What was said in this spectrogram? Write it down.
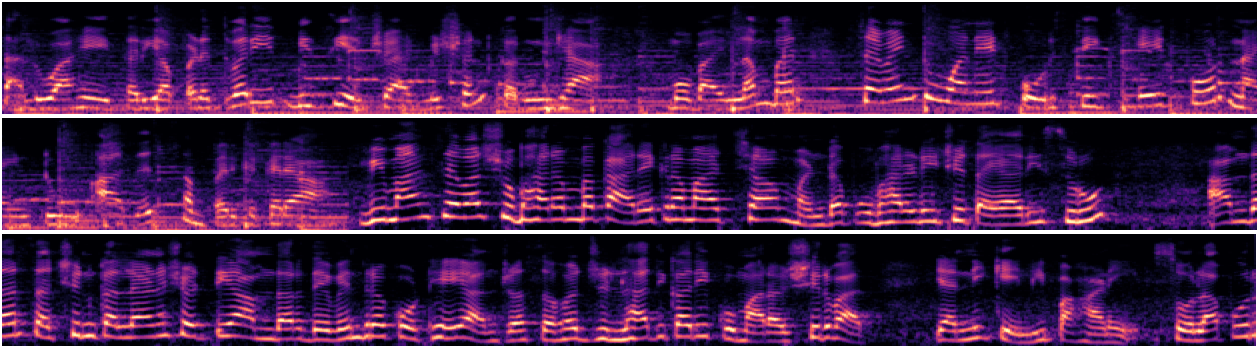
चालू आहे तरी आपण त्वरित बी सी एचे ॲडमिशन करून घ्या. Mobile number seven two one eight four six eight four nine two आजच संपर्क करा. विमानसेवा शुभारंभ कार्यक्रमाच्या मंडप उभारणीची तयारी सुरू. आमदार सचिन कल्याण शेट्टी आमदार देवेंद्र कोठे यांच्यासह जिल्हाधिकारी कुमार आशीर्वाद यांनी केली पाहणी. सोलापूर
